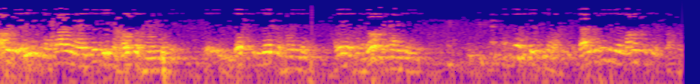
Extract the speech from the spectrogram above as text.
కాబట్టి దీని ముఖాలు అయితే దీని హౌస్ హ్యాండిల్ బెస్ట్ హ్యాండిల్ అదే హ్యాండిల్ దాని గురించి నేను మనసు చేస్తాను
